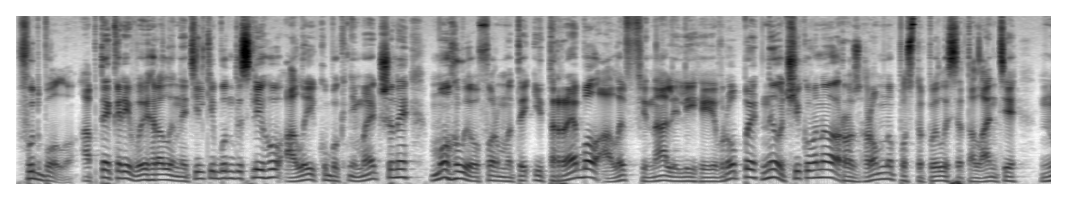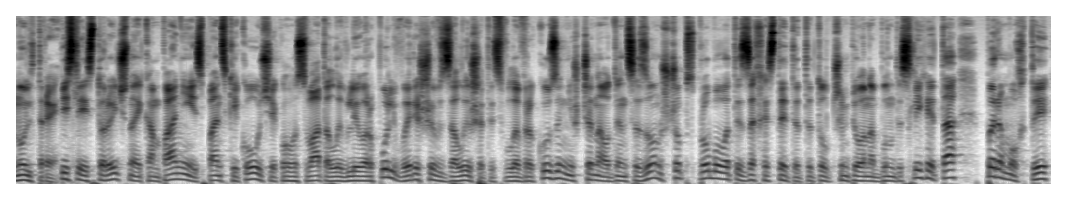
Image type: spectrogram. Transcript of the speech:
футболу. Аптекарі виграли не тільки Бундеслігу, але й Кубок Німеччини, могли оформити і требл, але в фіналі Ліги Європи неочікувано розгромно поступилися таланті 0-3. Після історичної першої кампанії іспанський коуч, якого сватали в Ліверпуль, вирішив залишитись в Леверкузені ще на один сезон, щоб спробувати захистити титул чемпіона Бундесліги та перемогти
